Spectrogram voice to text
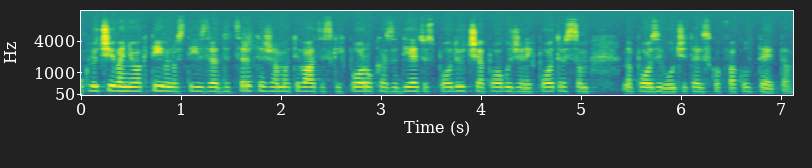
uključivanje u aktivnosti izrade crteža motivacijskih poruka za djecu s područja pogođenih potresom na pozivu učiteljskog fakulteta.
